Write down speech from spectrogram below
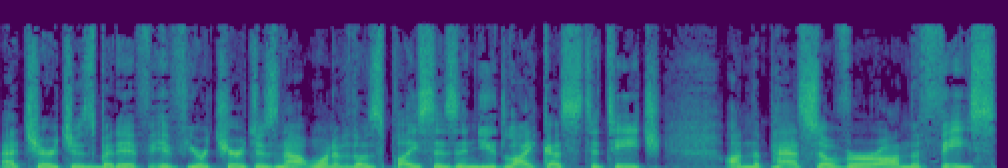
at churches, but if, if your church is not one of those places and you'd like us to teach on the Passover or on the feast,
